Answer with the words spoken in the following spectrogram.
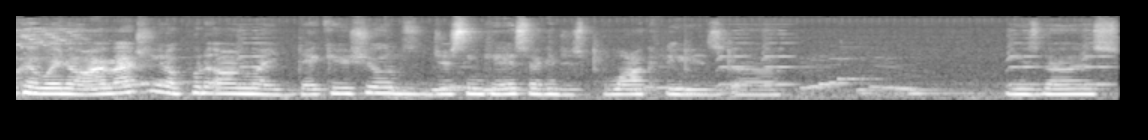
Okay, wait, no, I'm actually gonna put it on my Deku shields just in case I can just block these, uh, these guys.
